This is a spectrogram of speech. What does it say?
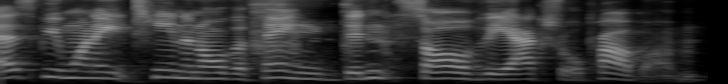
SB 118 and all the thing didn't solve the actual problem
